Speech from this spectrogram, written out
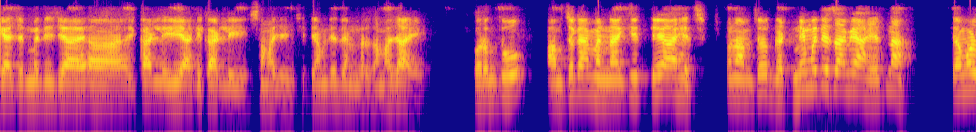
गॅजेटमध्ये ज्या काढली ही यादी काढली समाजांची त्यामध्ये धनगर समाज आहे. परंतु आमचं काय म्हणणं आहे की ते आहेच पण आमच्या घटनेमध्येच आम्ही आहेत ना. त्यामुळे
